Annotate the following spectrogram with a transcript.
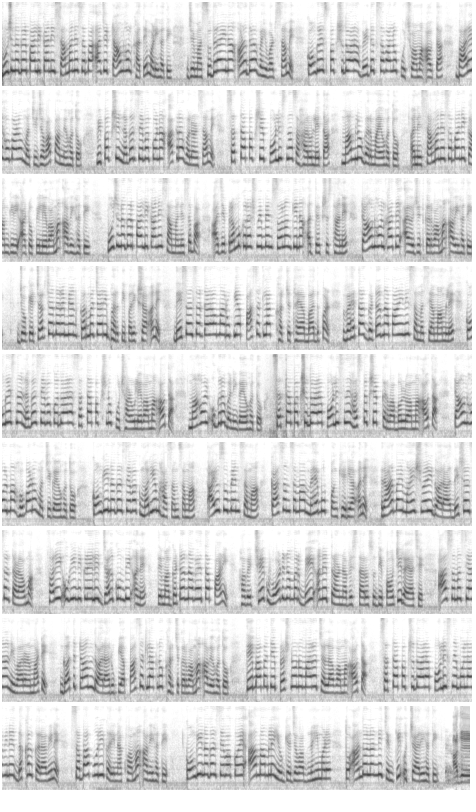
ભુજ નગરપાલિકાની સામાન્ય સભા આજે ટાઉન હોલ ખાતે મળી હતી, જેમાં સુધરાઈના અણધળ વહીવટ સામે કોંગ્રેસ પક્ષ દ્વારા વેધક સવાલો પૂછવામાં આવતા ભારે હોબાળો મચી જવા પામ્યો હતો. વિપક્ષી નગરસેવકોના આકરા વલણ સામે સત્તા પક્ષે પોલીસનો સહારો લેતા મામલો ગરમાયો હતો અને સામાન્ય સભાની કામગીરી આટોપી લેવામાં આવી હતી. ભુજ નગરપાલિકાની સામાન્ય સભા આજે પ્રમુખ રશ્મિબેન સોલંકીના અધ્યક્ષ સ્થાને ટાઉન હોલ ખાતે આયોજિત કરવામાં આવી હતી. જો કે ચર્ચા દરમિયાન કર્મચારી ભરતી પરીક્ષા અને દેસલસર તળાવમાં રૂપિયા પાસઠ લાખ ખર્ચ થયા બાદ પણ વહેતા ગટરના પાણીની સમસ્યા મામલે કોંગ્રેસના નગરસેવકો દ્વારા સત્તા પક્ષનું પૂછાળું લેવામાં આવતા માહોલ ઉગ્ર બની ગયો હતો. સત્તા પક્ષ દ્વારા પોલીસને હસ્તક્ષેપ કરવા બોલવામાં આવતા ટાઉન હોલમાં હોબાળો મચી ગયો હતો. કોંગી નગર સેવક મરિયમ હાસમ સમા, આયુસુબેન સમા કાસમ સમા મહેબૂબ પંખેરિયા અને રાણબાઈ મહેશ્વરી દ્વારા દેશલસર તળાવમાં ફરી ઉગી નીકળેલી જલકુંભી અને તેમાં ગટરના વહેતા પાણી હવે છેક વોર્ડ નંબર બે અને ત્રણના વિસ્તારો સુધી પહોંચી રહ્યા છે. આ સમસ્યાના નિવારણ માટે ગત ટર્મ દ્વારા રૂપિયા પાસઠ લાખનો ખર્ચ કરવામાં આવ્યો હતો. તે બાબતે પ્રશ્નોનો મારો ચલાવવામાં આવતા સત્તા પક્ષ દ્વારા પોલીસને બોલાવીને દખલ કરાવીને સભા પૂરી કરી નાખવામાં આવી હતી. કોંગી નગર સેવકોએ આ મામલે યોગ્ય જવાબ નહીં મળે તો આંદોલનની ચીમકી ઉચ્ચારી હતી. આજે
